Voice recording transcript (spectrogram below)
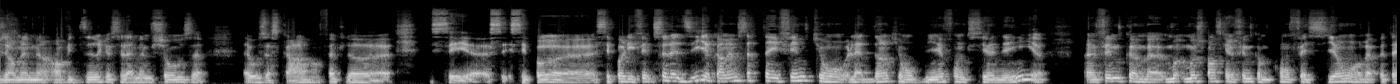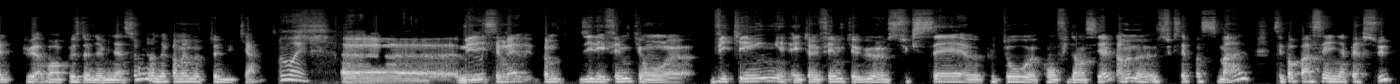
j'ai même envie de dire que c'est la même chose euh, aux Oscars. En fait, là, euh, c'est c'est pas c'est pas les films. Cela dit, il y a quand même certains films qui ont là-dedans qui ont bien fonctionné un film comme euh, moi, je pense qu'un film comme Confession aurait peut-être pu avoir plus de nominations. Il en a quand même obtenu quatre. Ouais. Euh, mais c'est vrai, comme tu dis, les films qui ont euh, Viking est un film qui a eu un succès plutôt confidentiel, quand même un succès pas si mal. C'est pas passé inaperçu,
